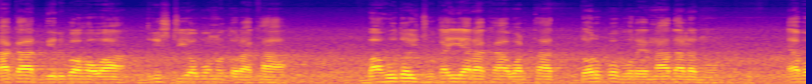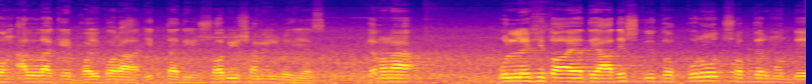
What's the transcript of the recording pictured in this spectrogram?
রাকাত দীর্ঘ হওয়া, দৃষ্টি অবনত রাখা বাহুদয় ঝুঁকাইয়া রাখা অর্থাৎ দর্প ভরে না দাঁড়ানো এবং আল্লাহকে ভয় করা ইত্যাদি সবই সামিল রহিয়াছে। কেননা উল্লেখিত আয়াতে আদেশকৃত কুনুত শব্দের মধ্যে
